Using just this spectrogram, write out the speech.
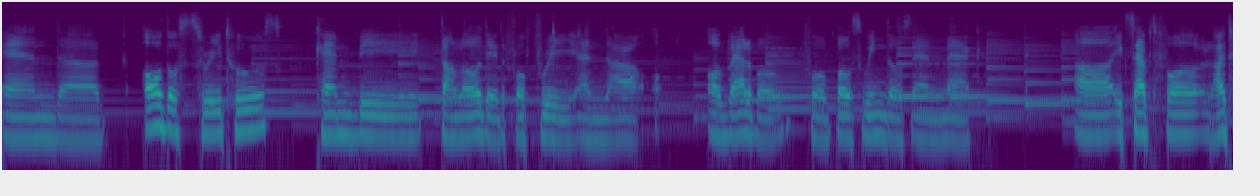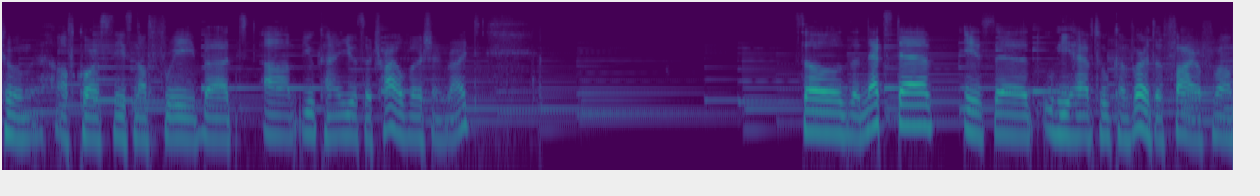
and uh, all those three tools can be downloaded for free and are available for both Windows and Mac. Uh, except for Lightroom, of course, it's not free, but um, you can use a trial version, right? So the next step is that we have to convert the file from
